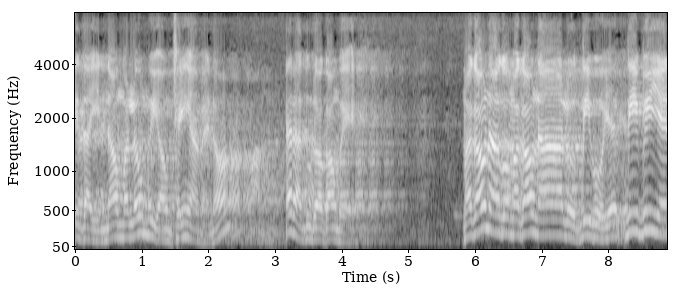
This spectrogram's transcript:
ရိသတ်ကြီးနောင်မလုံးမိအောင်ထိန်းရမယ်နော်အဲ့ဒါသူတော်ကောင်းပဲမကောင်းတာကိုမကောင်းတာလို့သိဖို့ရဲ့သိပြီးရင်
